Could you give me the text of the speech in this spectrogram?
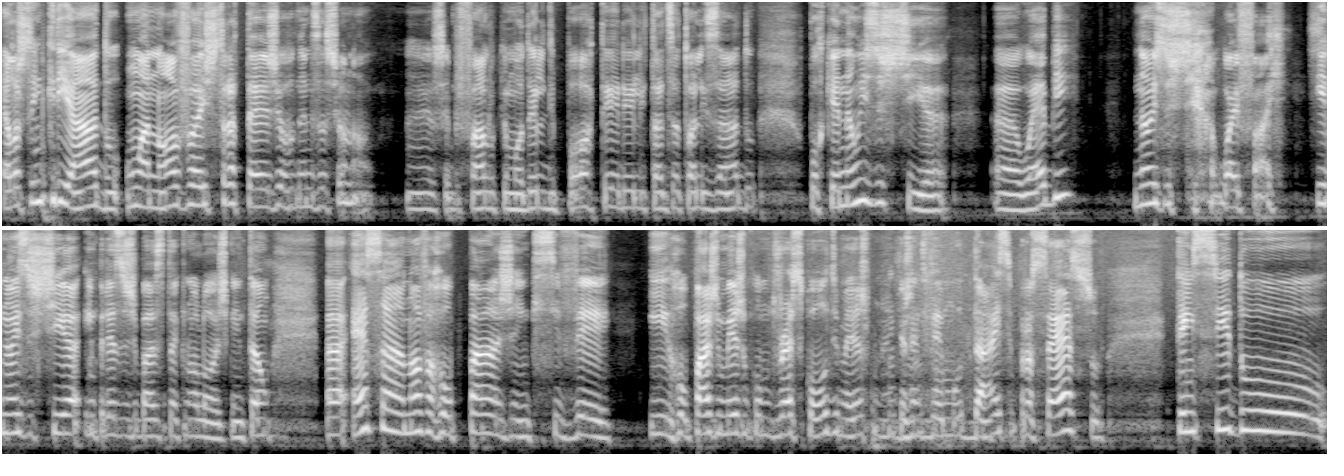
elas têm criado uma nova estratégia organizacional. Né. Eu sempre falo que o modelo de Porter ele está desatualizado porque não existia uh, web, não existia Wi-Fi e não existia empresas de base tecnológica. Então, uh, essa nova roupagem que se vê e roupagem mesmo como dress code mesmo, né? que a gente vê mudar esse processo, tem sido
